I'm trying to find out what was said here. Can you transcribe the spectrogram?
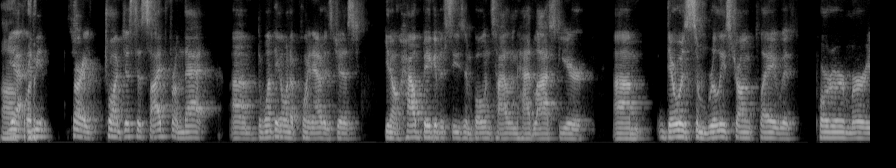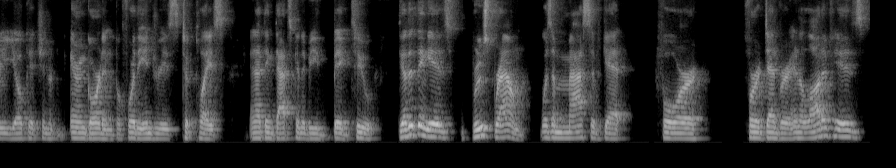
Uh, yeah, I the- mean, sorry, Tuan. Just aside from that, um, the one thing I want to point out is just you know how big of a season Bones Hyland had last year. Um, there was some really strong play with Porter, Murray, Jokic, and Aaron Gordon before the injuries took place, and I think that's going to be big too. The other thing is Bruce Brown was a massive get for for Denver, and a lot of his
